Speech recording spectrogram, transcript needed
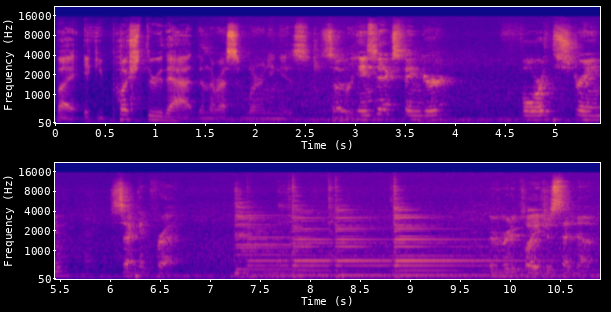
But if you push through that, then the rest of learning is so breeze. index finger, fourth string, second fret. Everybody play just that note.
